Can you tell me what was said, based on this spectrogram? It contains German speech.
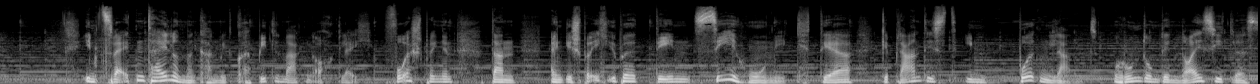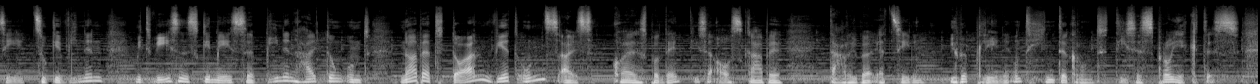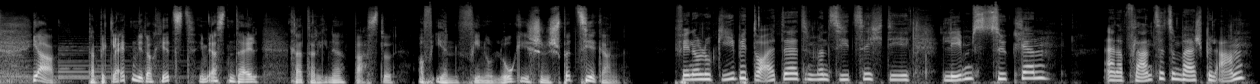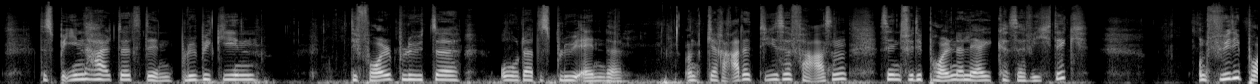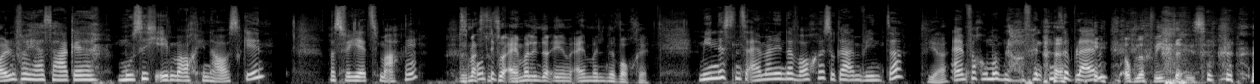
Im zweiten Teil, und man kann mit Kapitelmarken auch gleich vorspringen, dann ein Gespräch über den Seehonig, der geplant ist im Burgenland rund um den Neusiedlersee zu gewinnen mit wesensgemäßer Bienenhaltung und Norbert Dorn wird uns als Korrespondent dieser Ausgabe darüber erzählen, über Pläne und Hintergrund dieses Projektes. Ja, dann begleiten wir doch jetzt im ersten Teil Katharina Bastel auf ihren phänologischen Spaziergang. Phänologie bedeutet, man sieht sich die Lebenszyklen einer Pflanze zum Beispiel an das beinhaltet den Blühbeginn, die Vollblüte oder das Blühende. Und gerade diese Phasen sind für die Pollenallergiker sehr wichtig. Und für die Pollenvorhersage muss ich eben auch hinausgehen, was wir jetzt machen. Das machst du so einmal in, der, einmal in der Woche? Mindestens einmal in der Woche, sogar im Winter. Ja. Einfach um am Laufenden zu bleiben. Ob noch Winter ist.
